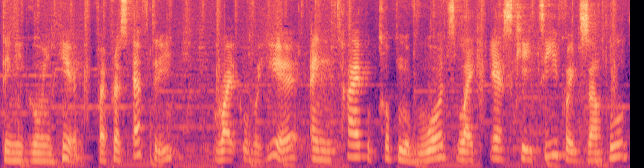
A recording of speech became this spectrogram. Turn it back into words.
thingy going here. If I press F3 right over here and type a couple of words like SKT, for example,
